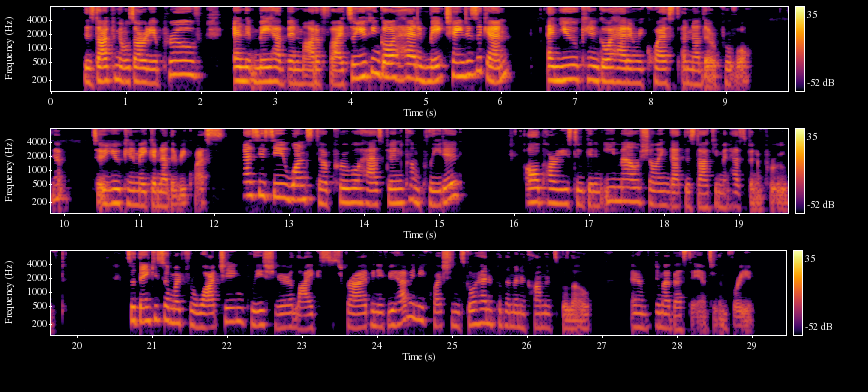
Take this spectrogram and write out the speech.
this document was already approved and it may have been modified. So you can go ahead and make changes again and you can go ahead and request another approval. Yep. So you can make another request. As you see, once the approval has been completed, all parties do get an email showing that this document has been approved. So thank you so much for watching. Please share, like, subscribe, and if you have any questions, go ahead and put them in the comments below, and I'll do my best to answer them for you.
